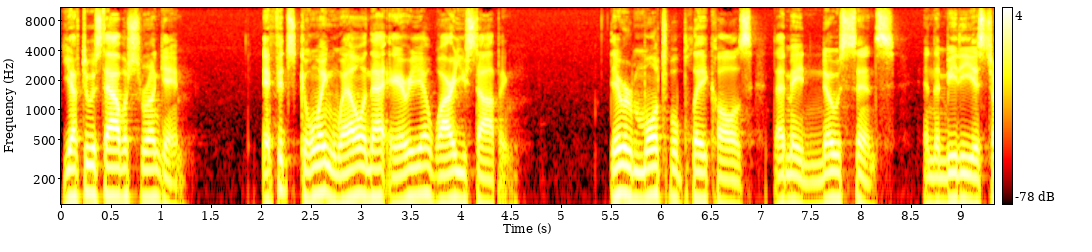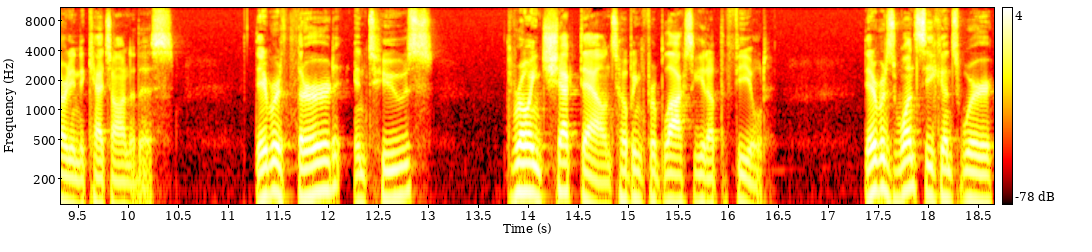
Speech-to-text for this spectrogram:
You have to establish the run game. If it's going well in that area, why are you stopping? There were multiple play calls that made no sense, and the media is starting to catch on to this. They were third and twos, throwing checkdowns, hoping for blocks to get up the field. There was one sequence where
